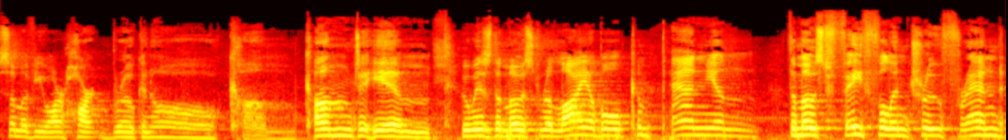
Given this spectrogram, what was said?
Some of you are heartbroken. Oh, come, come to Him who is the most reliable companion, the most faithful and true friend,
